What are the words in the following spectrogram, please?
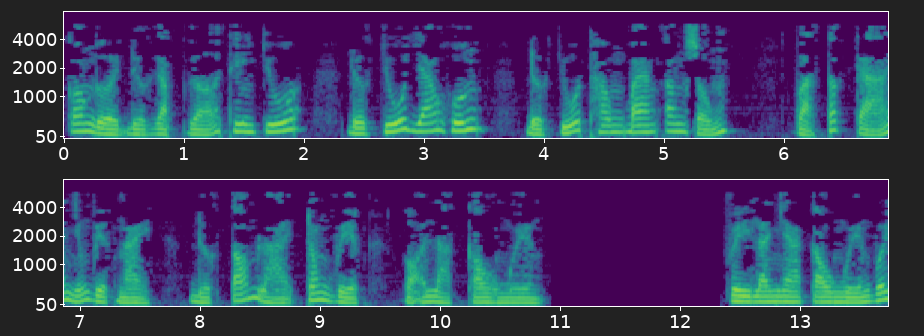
con người được gặp gỡ Thiên Chúa, được Chúa giáo huấn, được Chúa thông ban ân sủng, và tất cả những việc này được tóm lại trong việc gọi là cầu nguyện. Vì là nhà cầu nguyện với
